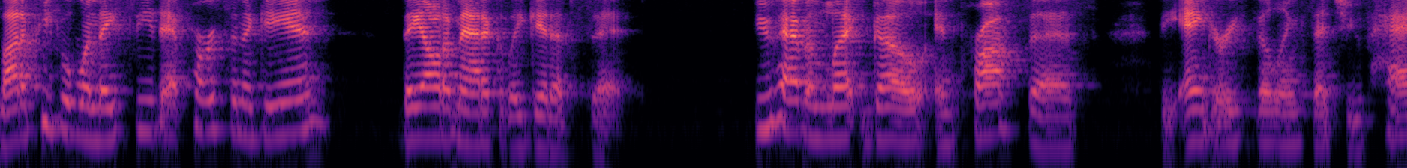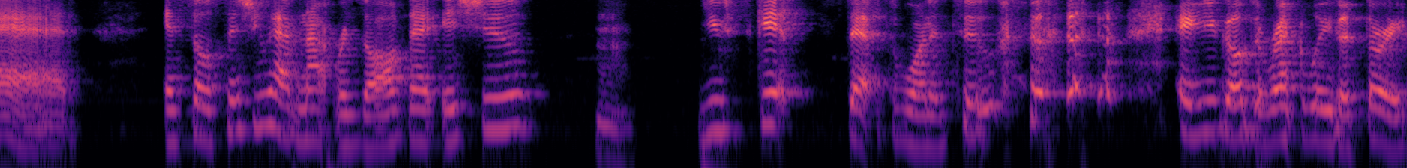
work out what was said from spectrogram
A lot of people, when they see that person again, they automatically get upset you haven't let go and process the angry feelings that you've had. And so, since you have not resolved that issue, hmm. you skip steps one and two and you go directly to three.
